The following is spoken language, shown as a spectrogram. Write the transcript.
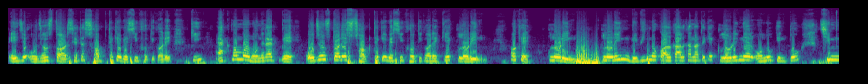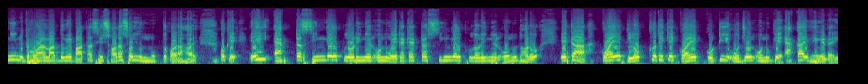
এই যে ওজন স্তর, সেটা সব থেকে বেশি ক্ষতি করে। কি? এক নম্বর মনে রাখবে, ওজন স্তরের সব থেকে বেশি ক্ষতি করে কে? ক্লোরিন। Okay chlorine. ক্লোরিন বিভিন্ন কলকারখানা থেকে ক্লোরিনের অণু কিন্তু চিমনির ধোঁয়ার মাধ্যমে বাতাসে সরাসরি উন্মুক্ত করা হয়। ওকে এই একটা সিঙ্গেল ক্লোরিনের অণু, এটাকে একটা সিঙ্গেল ক্লোরিনের অণু ধরো, এটা কয়েক লক্ষ থেকে কয়েক কোটি ওজন অণুকে একাই ভেঙে দেয়।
